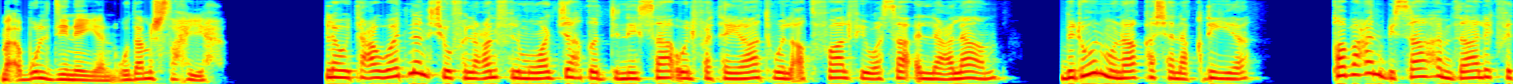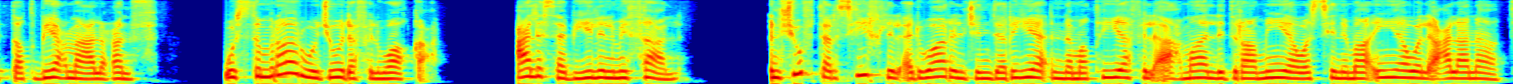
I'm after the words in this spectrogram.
مقبول دينيا وده مش صحيح. لو تعودنا نشوف العنف الموجه ضد النساء والفتيات والأطفال في وسائل الإعلام بدون مناقشة نقدية طبعا بيساهم ذلك في التطبيع مع العنف واستمرار وجوده في الواقع. على سبيل المثال نشوف ترسيخ للأدوار الجندرية النمطية في الأعمال الدرامية والسينمائية والإعلانات.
